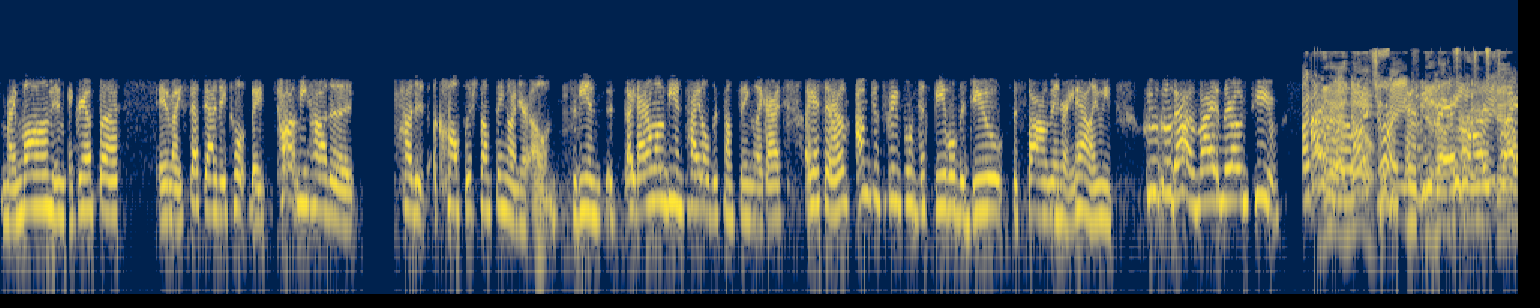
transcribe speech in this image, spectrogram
my mom and my grandpa and my stepdad they told they taught me how to how to accomplish something on your own. To be in like I don't want to be entitled to something. Like I like I said, I'm I'm just grateful to just be able to do the spot I'm in right now. I mean, who goes out and buys their own team? I know. I don't Yeah, I know. Not at your age. It'd be Yeah, very hard, Yeah.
